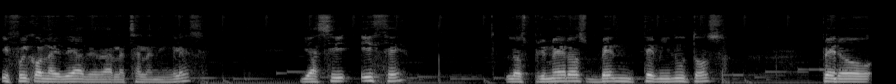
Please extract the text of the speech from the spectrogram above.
y fui con la idea de dar la charla en inglés. Y así hice los primeros 20 minutos, pero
